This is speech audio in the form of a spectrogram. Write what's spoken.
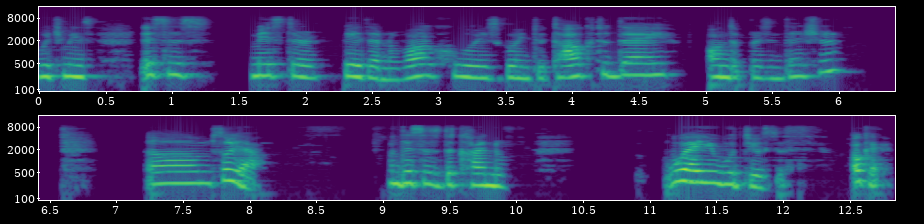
which means this is Mr. Peter Novak who is going to talk today on the presentation. Um, so yeah, this is the kind of way you would use this. Okay,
